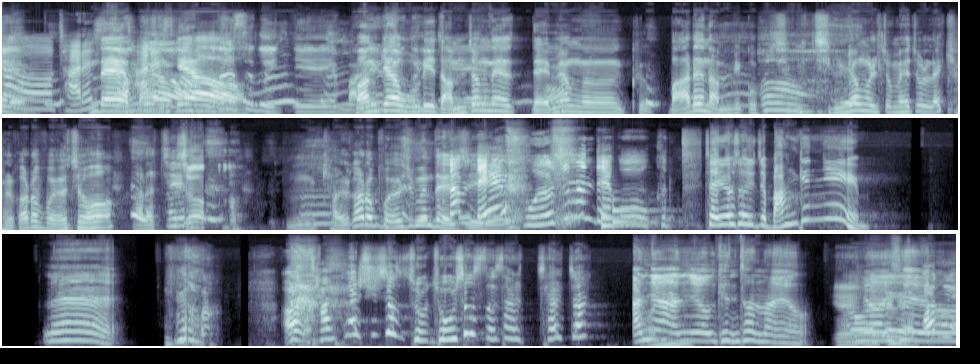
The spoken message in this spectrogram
했어 잘했어 근데 잘했어 만개야. 못할 수도 있지. 말릴 만개야 수도 우리 있지. 남정네 네 어? 명은 그 말은 안 믿고 지금 증명을 좀 해줄래? 결과로 보여줘 알았지? 저 음 결과로 보여주면 되지 그럼 내일 보여주면 되고 그, 자, 이어서 이제 망개님. 네. 아, 잠깐 쉬셔서 조, 좋으셨어요, 살, 살짝? 아니요, 아니요, 괜찮아요. 예. 안녕하세요. 아니-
